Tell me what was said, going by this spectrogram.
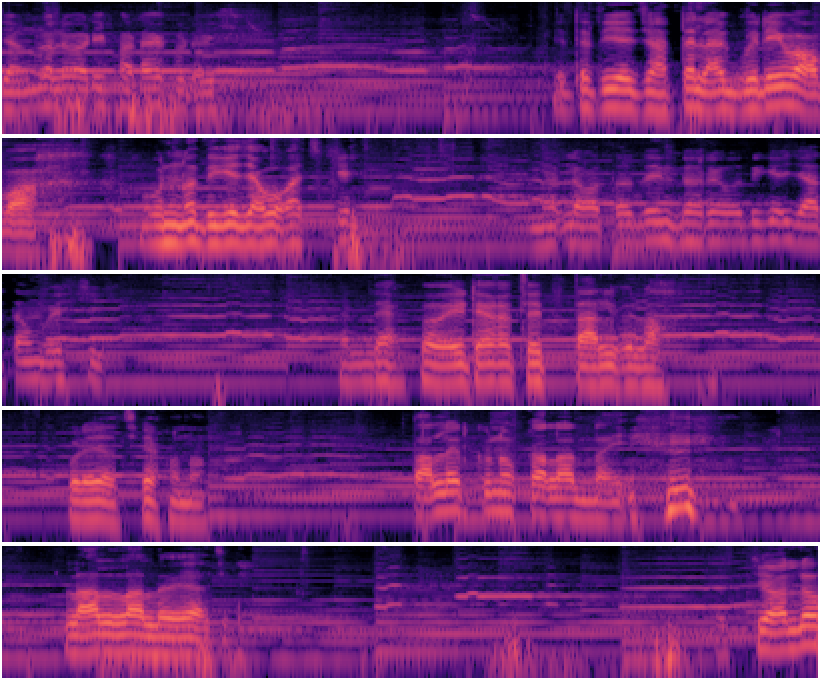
জঙ্গলবাড়ি ফাটায় ফুটোই এটা দিয়ে যেতে লাগবে রে বাবা। অন্যদিকে যাব আজকে। নাহলে অতদিন ধরে ওদিকে যেতাম বেশি। দেখো, এটা হচ্ছে তালগুলা। পড়ে যাচ্ছে এখনও। তালের কোনো কালার নাই। লাল লাল হয়ে আছে। চলো।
